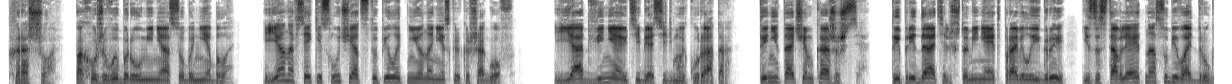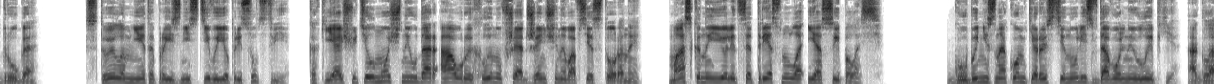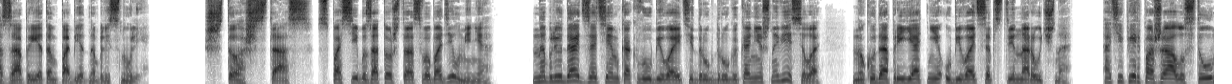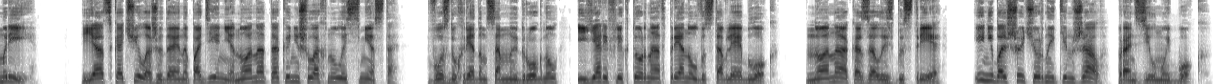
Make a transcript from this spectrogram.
Хорошо, Похоже, выбора у меня особо не было. Я на всякий случай отступил от нее на несколько шагов. «Я обвиняю тебя, седьмой куратор. Ты не та, чем кажешься. Ты предатель, что меняет правила игры и заставляет нас убивать друг друга». Стоило мне это произнести в ее присутствии, как я ощутил мощный удар ауры, хлынувший от женщины во все стороны. Маска на ее лице треснула и осыпалась. Губы незнакомки растянулись в довольной улыбке, а глаза при этом победно блеснули. «Что ж, Стас, спасибо за то, что освободил меня. Наблюдать за тем, как вы убиваете друг друга, конечно, весело, но куда приятнее убивать собственноручно. А теперь, пожалуйста, умри». Я отскочил, ожидая нападения, но она так и не шелохнулась с места. Воздух рядом со мной дрогнул, и я рефлекторно отпрянул, выставляя блок но она оказалась быстрее, и небольшой черный кинжал пронзил мой бок.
